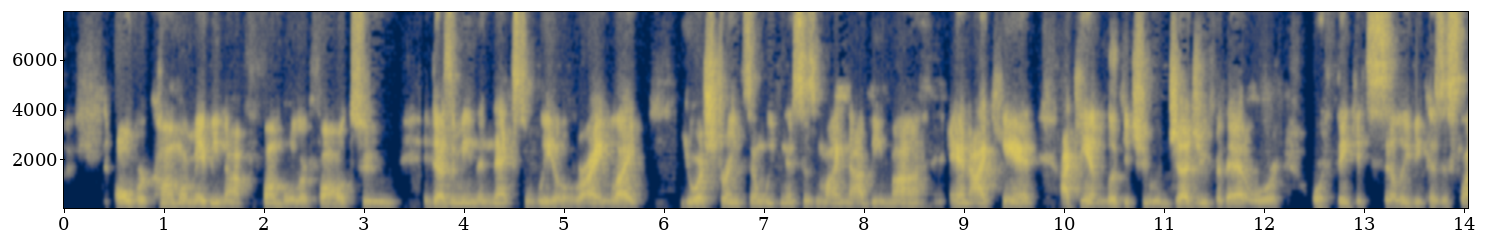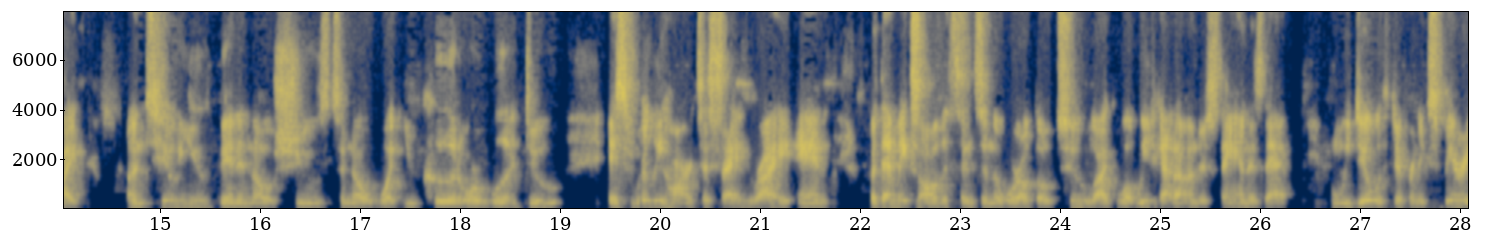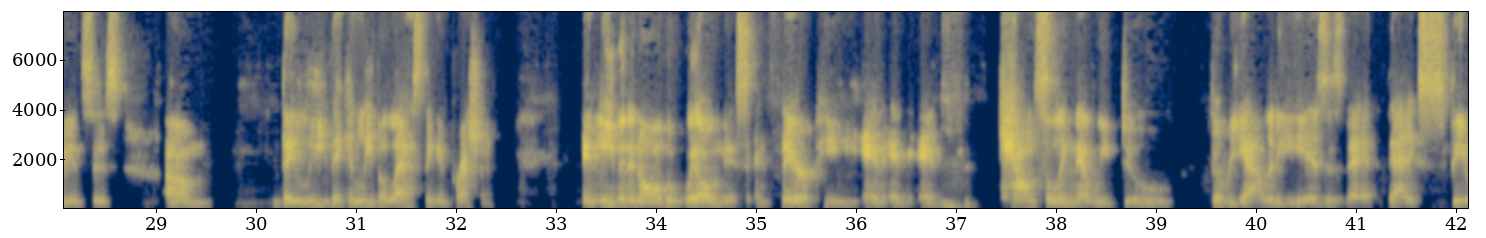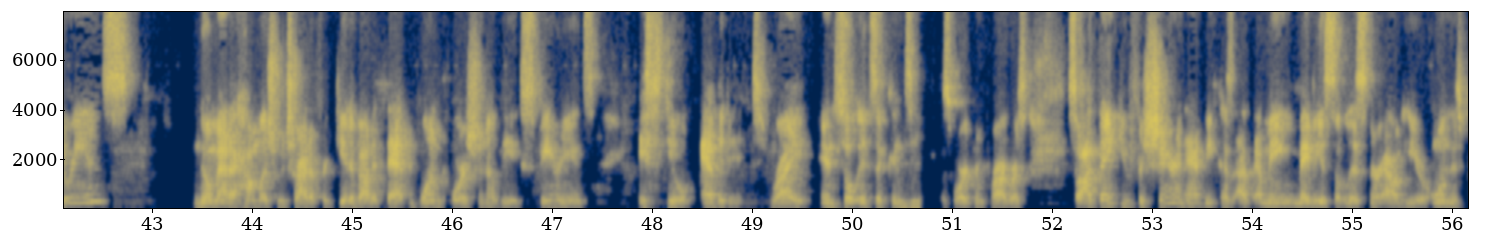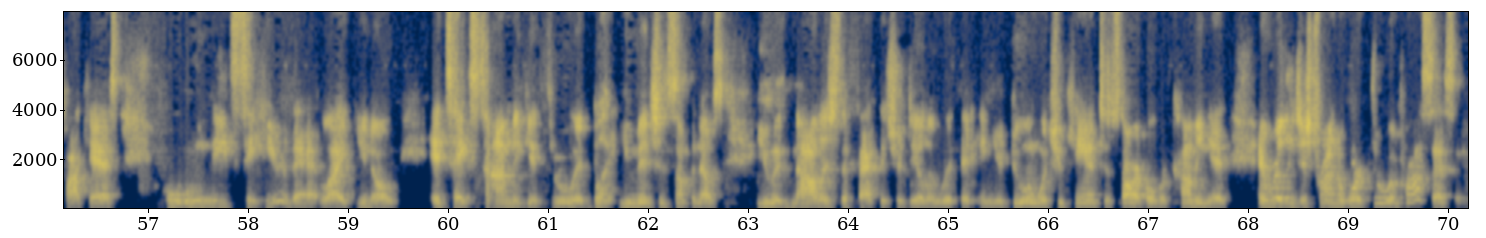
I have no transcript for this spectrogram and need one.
overcome or maybe not fumble or fall to, it doesn't mean the next will, right? Like your strengths and weaknesses might not be mine. And I can't I can't look at you and judge you for that or or think it's silly because it's like until you've been in those shoes to know what you could or would do, it's really hard to say, right? And but that makes all the sense in the world, though, too. Like, what we've got to understand is that when we deal with different experiences, um, they leave, they can leave a lasting impression. And even in all the wellness and therapy and and and mm-hmm. counseling that we do, the reality is is that that experience, no matter how much we try to forget about it, that one portion of the experience is still evident, right? And so it's a mm-hmm. continuous work in progress. So I thank you for sharing that because I, I mean, maybe it's a listener out here on this podcast who, who needs to hear that. Like, you know, it takes time to get through it, but you mentioned something else. You acknowledge the fact that you're dealing with it and you're doing what you can to start overcoming it and really just trying to work through and process it.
